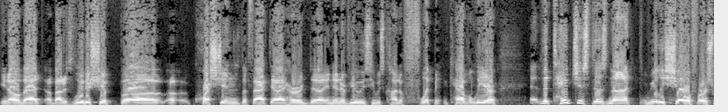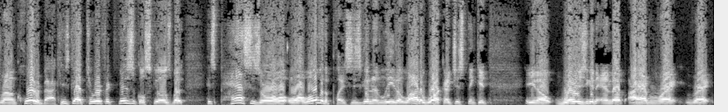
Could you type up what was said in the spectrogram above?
you know, that about his leadership uh, uh, questions, the fact that I heard uh, in interviews he was kind of flippant and cavalier. The tape just does not really show a first round quarterback. He's got terrific physical skills, but his passes are all, all over the place. He's going to lead a lot of work. I just think it you know, where is he going to end up? I have him right, right,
